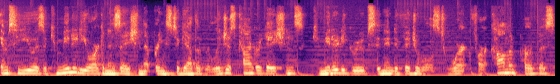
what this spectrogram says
MCU is a community organization that brings together religious congregations, community groups, and individuals to work for a common purpose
